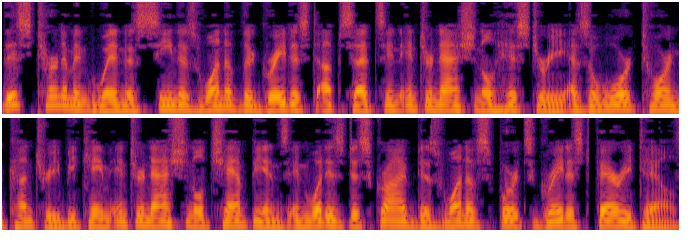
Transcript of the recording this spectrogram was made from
This tournament win is seen as one of the greatest upsets in international history as a war-torn country became international champions in what is described as one of sport's greatest fairy tales.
